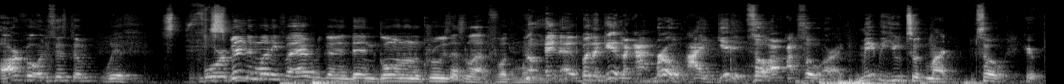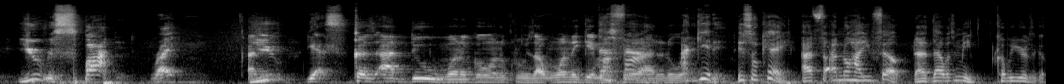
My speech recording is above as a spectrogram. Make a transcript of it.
Our voting system with four Spending people- money for Africa and then going on a cruise, that's a lot of fucking No, money. and, uh, but again, like, I, bro, I get it. So, I, I- so all right, maybe you took my. So here, you responded, right? I you did. Yes. Cause I do want to go on a cruise. I want to get my That's fear fine. out of the way. I get it. It's okay. I, I know how you felt. That, that was me a couple years ago.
